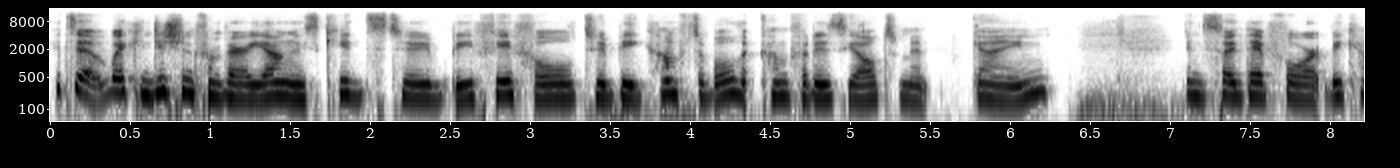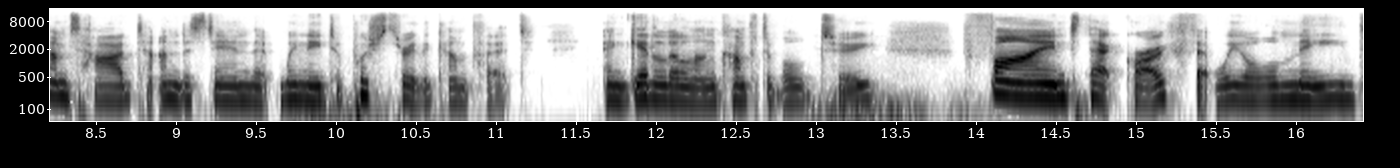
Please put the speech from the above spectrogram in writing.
It's a, we're conditioned from very young as kids to be fearful, to be comfortable, that comfort is the ultimate gain. And so, therefore, it becomes hard to understand that we need to push through the comfort and get a little uncomfortable to find that growth that we all need,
